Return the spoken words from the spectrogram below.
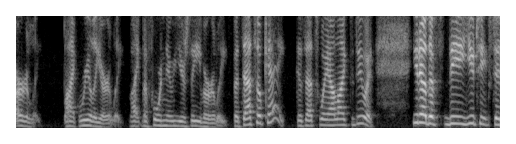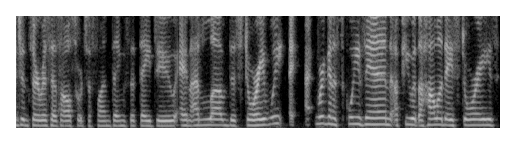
Early. Like really early, like before New Year's Eve early. But that's okay because that's the way I like to do it. You know, the the UT Extension Service has all sorts of fun things that they do and I love this story. We we're going to squeeze in a few of the holiday stories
